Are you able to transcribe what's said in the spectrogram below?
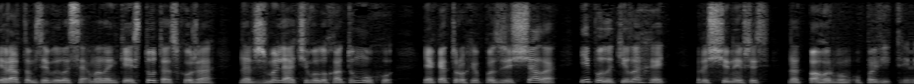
І раптом з'явилася маленька істота, схожа на джмеля чи волохату муху, яка трохи позжищала і полетіла геть, розчинившись над пагорбом у повітрі.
